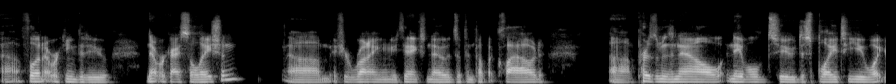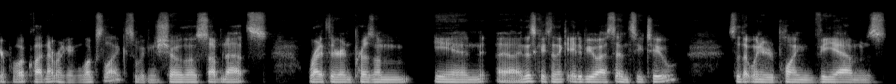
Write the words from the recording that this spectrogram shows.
uh, flow networking to do network isolation, um, if you're running Nutanix nodes up in public cloud, uh, Prism is now enabled to display to you what your public cloud networking looks like. So we can show those subnets right there in Prism. In uh, in this case, I think AWS NC2, so that when you're deploying VMs,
